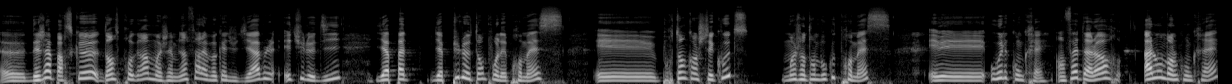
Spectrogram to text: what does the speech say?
Euh, déjà parce que dans ce programme, moi j'aime bien faire l'avocat du diable, et tu le dis, il n'y a, a plus le temps pour les promesses. Et pourtant, quand je t'écoute, moi, j'entends beaucoup de promesses. Et où est le concret? En fait, alors, allons dans le concret.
